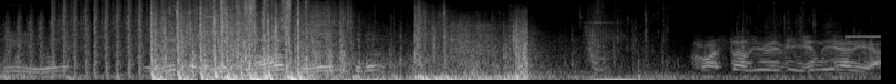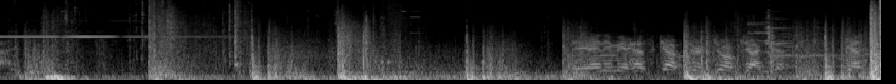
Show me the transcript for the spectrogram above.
nearly running. Uh, this one a bit loud, bro. Look at that. Hostile UAV in the area. The enemy has captured your objective. Get them.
